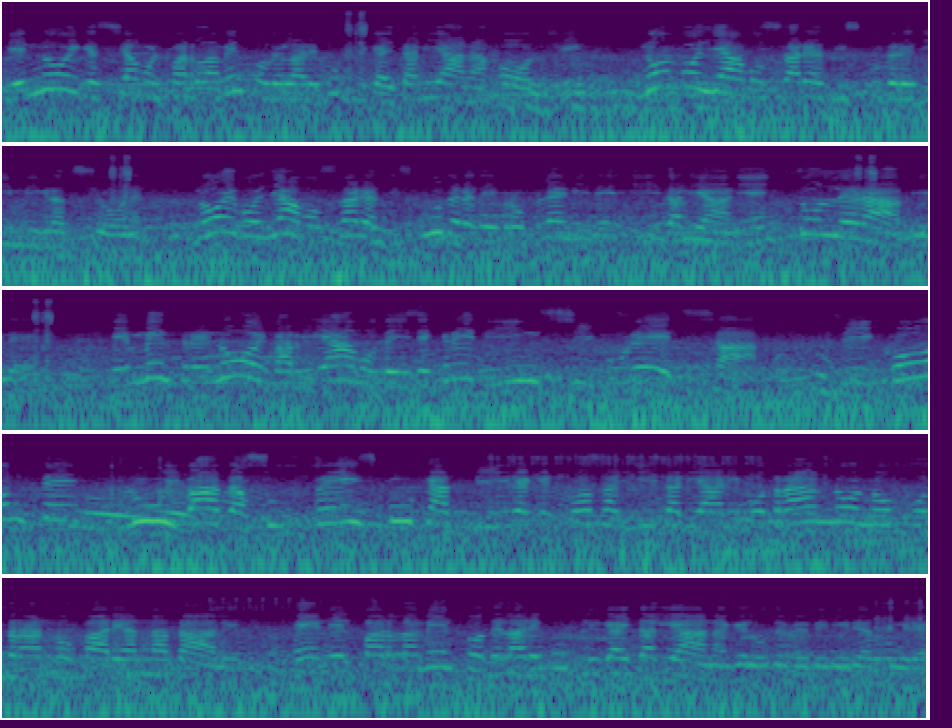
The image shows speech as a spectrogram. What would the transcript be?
E noi che siamo il Parlamento della Repubblica Italiana oggi non vogliamo stare a discutere di immigrazione, noi vogliamo stare a discutere dei problemi degli italiani. È intollerabile che mentre noi parliamo dei decreti in sicurezza di Conte, lui vada su Facebook a dire che cosa gli italiani potranno o non potranno fare a Natale. È nel Parlamento della Repubblica Italiana che lo deve venire a dire,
